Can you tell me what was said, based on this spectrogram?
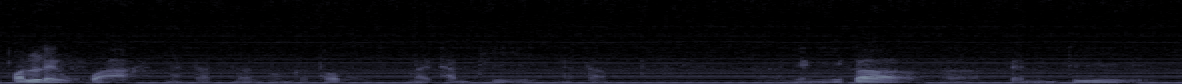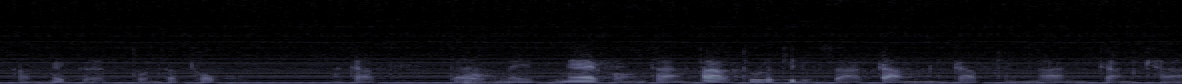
เพราะเร็วกว่านะครับได้รับผลกระทบในทันทีนะครับเอ่ออย่างนี้ก็เอ่อเป็นที่ทำให้เกิดผลกระทบนะครับแต่ครับในแง่ของทางภาคธุรกิจอุตสาหกรรมนะครับทางด้านการค้า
